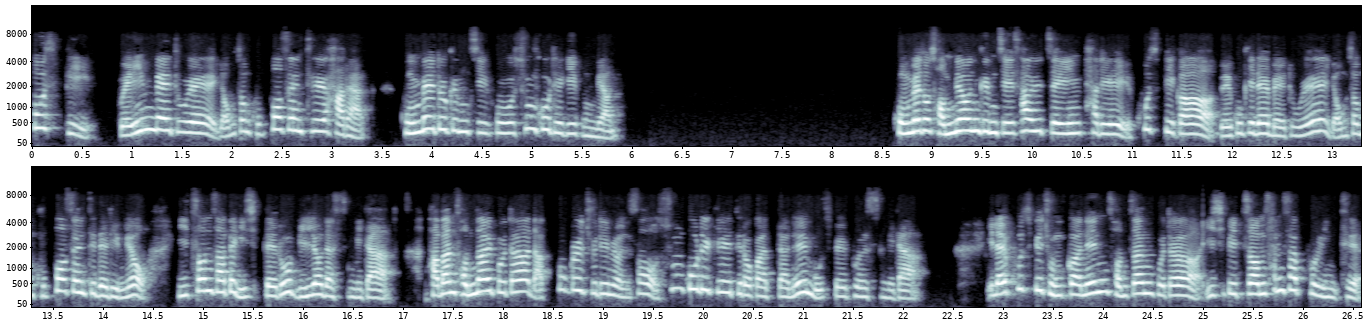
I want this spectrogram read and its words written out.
코스피, 외인 매도의 0.9% 하락, 공매도 금지 후 숨고르기 국면. 공매도 전면 금지 사흘째인 8일 코스피가 외국인의 매도에 0.9% 내리며 2,420대로 밀려났습니다. 다만 전날보다 낙폭을 줄이면서 숨고르기에 들어갔다는 모습을 보였습니다. 이날 코스피 종가는 전장보다 22.34포인트,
